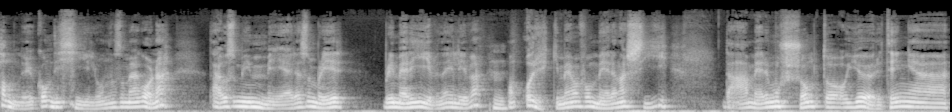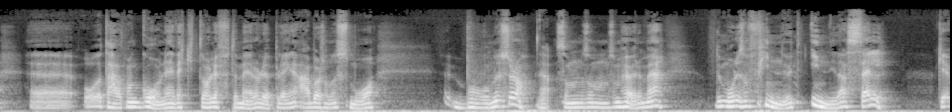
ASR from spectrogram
handler jo ikke om de kiloene som jeg går ned. Det er jo så mye mer som blir, blir mer givende i livet. Man orker mer, man får mer energi. Det er mer morsomt å, å gjøre ting. Eh, eh, og dette her at man går ned i vekt og løfter mer og løper lenger, er bare sånne små bonuser da, Ja. som, som, som hører med. Du må liksom finne ut inni deg selv okay,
